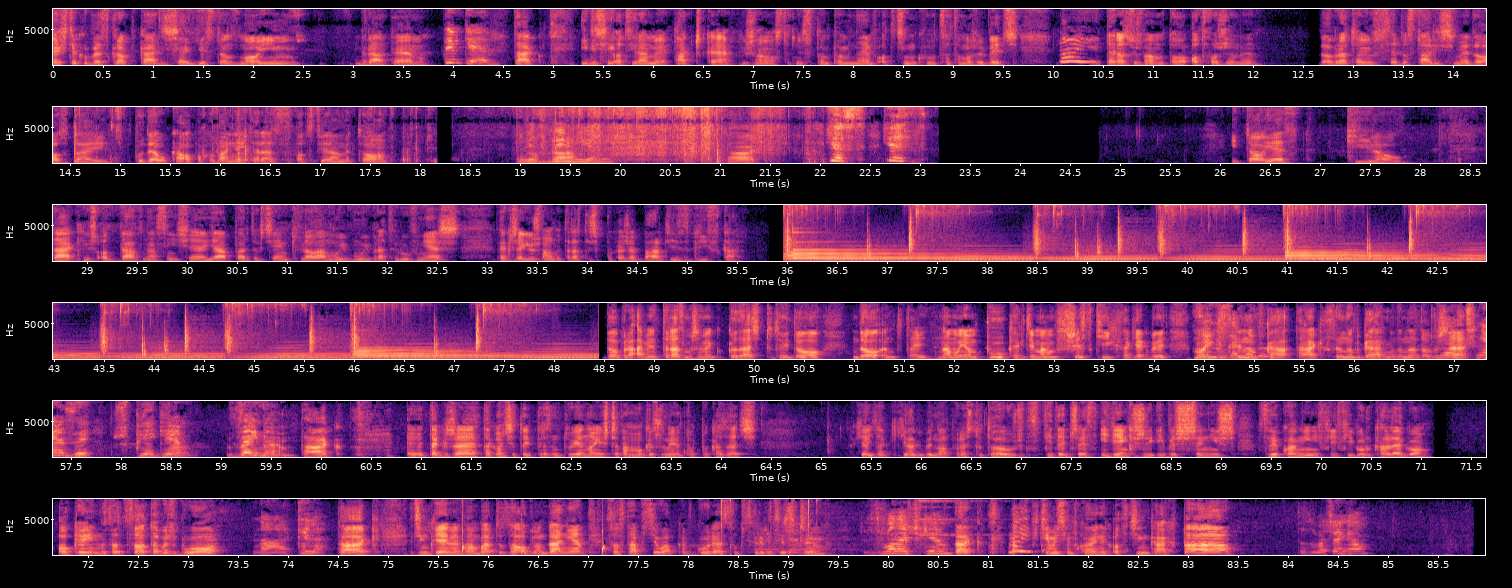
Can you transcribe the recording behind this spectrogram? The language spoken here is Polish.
Cześć, tylko bez kropka. Dzisiaj jestem z moim bratem. Tymkiem. Tak. I dzisiaj otwieramy paczkę. Już wam ostatnio wspominałem w odcinku, co to może być. No i teraz już wam to otworzymy. Dobra, to już się dostaliśmy do tutaj pudełka opakowania i teraz otwieramy to. No więc Dobra. wyjmujemy. Tak. Jest, jest. I to jest kilo. Tak, już od dawna, w sensie ja bardzo chciałem kiloa, mój, mój brat również. Także już wam go teraz też pokażę bardziej z bliska. Dobra, a więc teraz możemy go dać tutaj do, do tutaj na moją półkę, gdzie mam wszystkich, tak jakby moich Synów synów, ga, tak, synów Garmadona, dobrze. Łącznie z szpiegiem Zajmem. tak. E, także tak on się tutaj prezentuje, no i jeszcze wam mogę sobie po pokazać. Tak jak, jak, jakby, no po prostu to już widać, że jest i większy i wyższy niż zwykła minifig, figurka Lego. Okej, no to co, to by już było, Na tyle. tak. Dziękujemy wam bardzo za oglądanie. Zostawcie łapkę w górę, subskrypcję z czym, Z dzwoneczkiem. tak? No i widzimy się w kolejnych odcinkach. Pa! Do zobaczenia.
